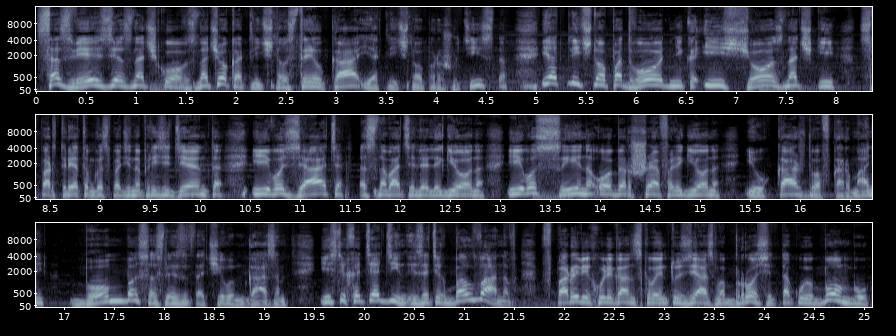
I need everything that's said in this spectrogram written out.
созвездие значков, значок отличного стрелка и отличного парашютиста, и отличного подводника, и еще значки с портретом господина президента, и его зятя, основателя легиона, и его сына, обершефа легиона, и у каждого в кармане бомба со слезоточивым газом. Если хоть один из этих болванов в порыве хулиганского энтузиазма бросит такую бомбу,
